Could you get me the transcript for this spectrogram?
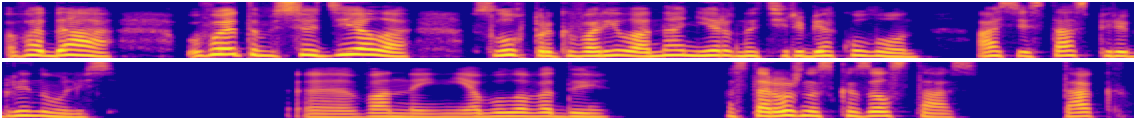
Вода, в этом все дело, вслух проговорила она, нервно теребя кулон. Ася и Стас переглянулись. «Э, в ванной не было воды, осторожно сказал Стас. Так,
